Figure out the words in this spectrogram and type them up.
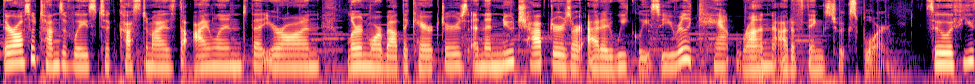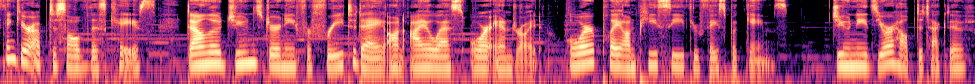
There are also tons of ways to customize the island that you're on, learn more about the characters, and then new chapters are added weekly, so you really can't run out of things to explore. So if you think you're up to solve this case, download June's Journey for free today on iOS or Android, or play on PC through Facebook Games. June needs your help, detective.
